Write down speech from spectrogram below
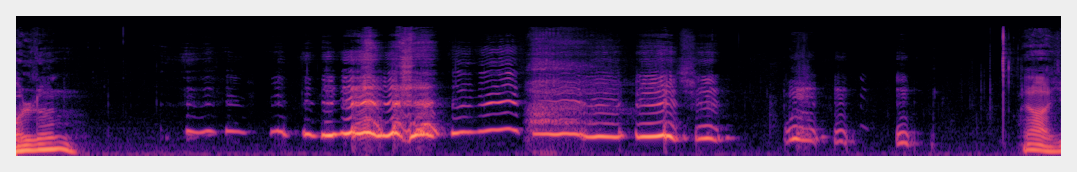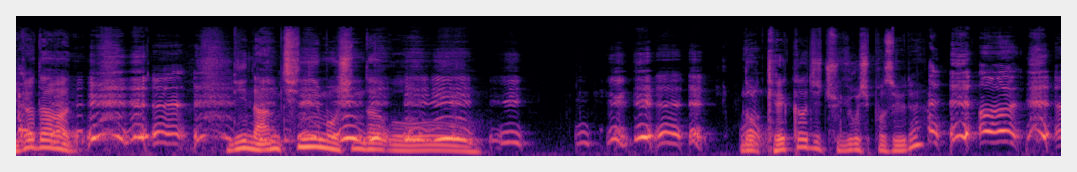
얼른. 야 이러다가 네 남친님 오신다고. 너 걔까지 죽이고 싶어서 이래? 어, 어,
